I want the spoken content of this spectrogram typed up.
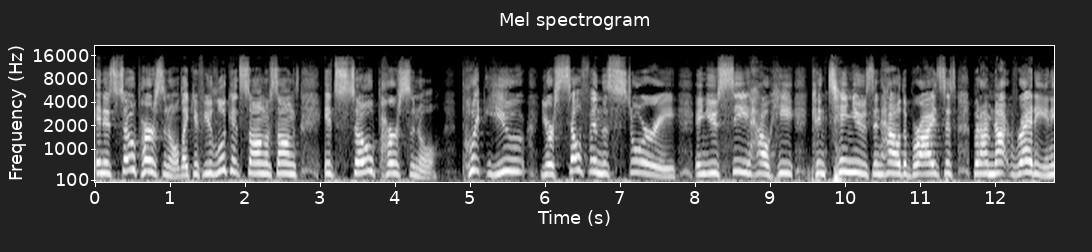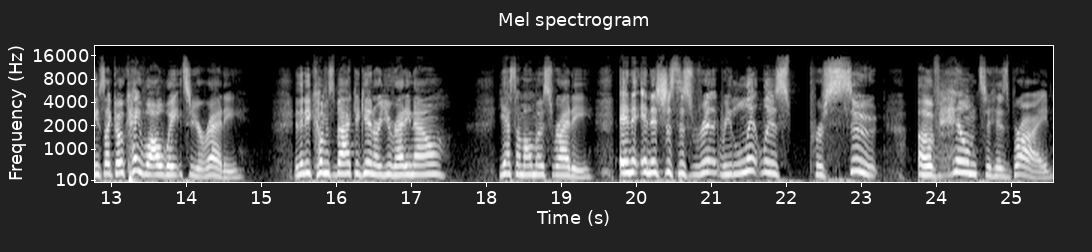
And it's so personal. Like if you look at Song of Songs, it's so personal. Put you yourself in the story and you see how he continues and how the bride says, But I'm not ready. And he's like, Okay, well, I'll wait till you're ready. And then he comes back again, Are you ready now? Yes, I'm almost ready. And, and it's just this re- relentless pursuit of him to his bride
